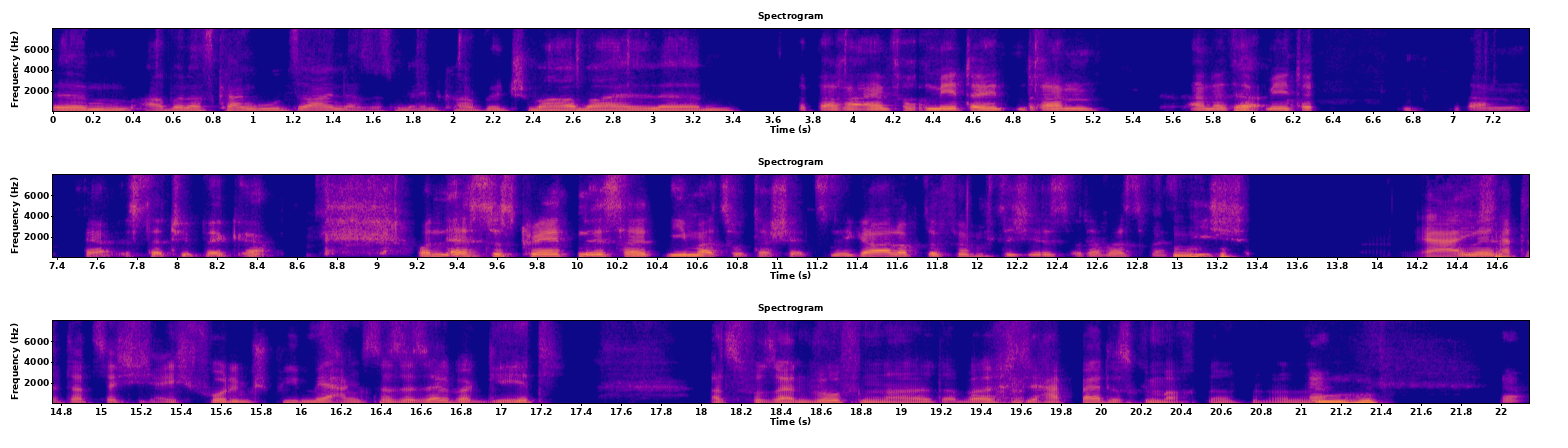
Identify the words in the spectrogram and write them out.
Ähm, aber das kann gut sein, dass es Man-Coverage war, weil. Ähm, da war er einfach einen Meter hinten dran, anderthalb ja. Meter dann ja, ist der Typ weg, ja. Und Estes Creighton ist halt niemals zu unterschätzen, egal ob der 50 ist oder was weiß ich. Ja, ich hatte tatsächlich eigentlich vor dem Spiel mehr Angst, dass er selber geht, als vor seinen Würfen halt, aber der hat beides gemacht, ne? Ja. Mhm. ja.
